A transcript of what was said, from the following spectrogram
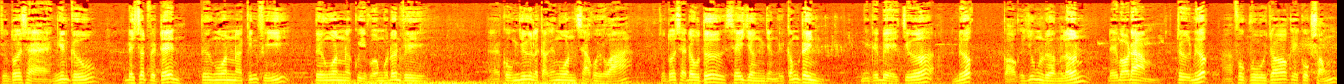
Chúng tôi sẽ nghiên cứu đề xuất về trên từ nguồn kinh phí, từ nguồn quỹ vốn của đơn vị Ờ, cũng như là các cái nguồn xã hội hóa. Chúng tôi sẽ đầu tư xây dựng những cái công trình, những cái bể chứa nước có cái dung lượng lớn để bảo đảm trữ nước à, phục vụ cho cái cuộc sống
